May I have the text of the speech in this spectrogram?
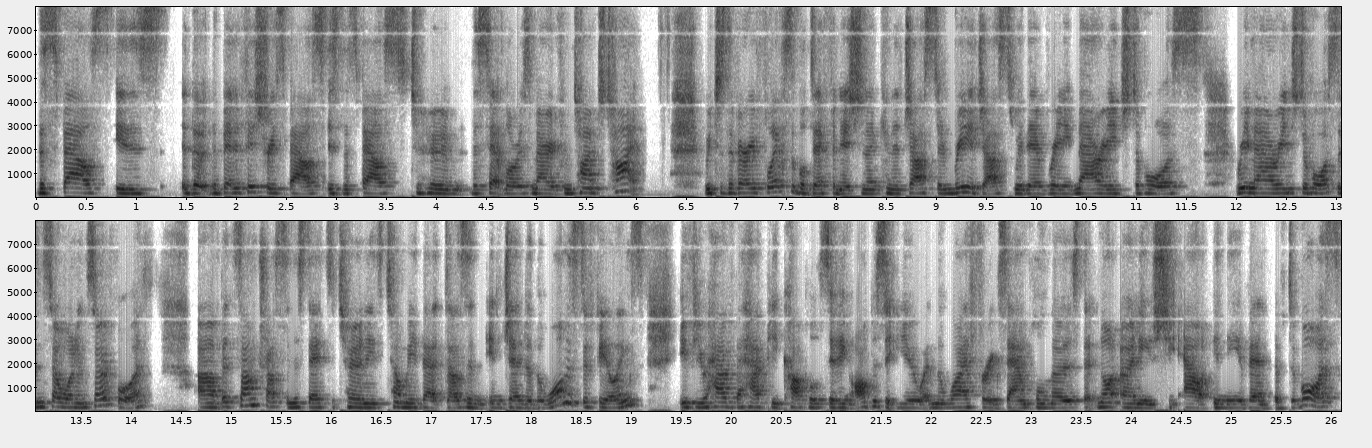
the spouse is the, the beneficiary spouse is the spouse to whom the settlor is married from time to time which is a very flexible definition and can adjust and readjust with every marriage, divorce, remarriage, divorce, and so on and so forth. Uh, but some trusts and estates attorneys tell me that doesn't engender the warmest of feelings. If you have the happy couple sitting opposite you, and the wife, for example, knows that not only is she out in the event of divorce,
